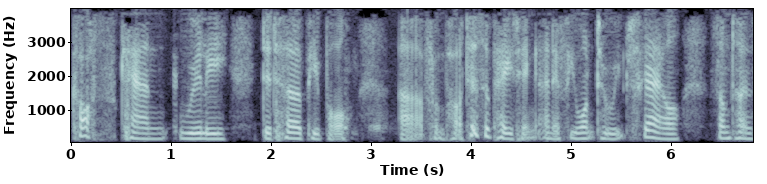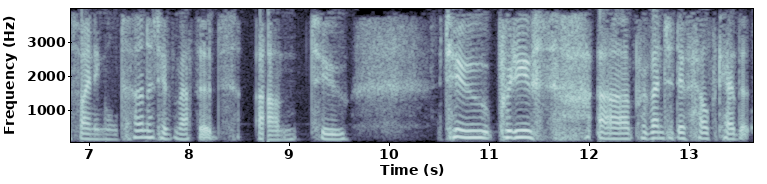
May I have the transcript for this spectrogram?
costs can really deter people uh, from participating. And if you want to reach scale, sometimes finding alternative methods um, to to produce uh, preventative healthcare that's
